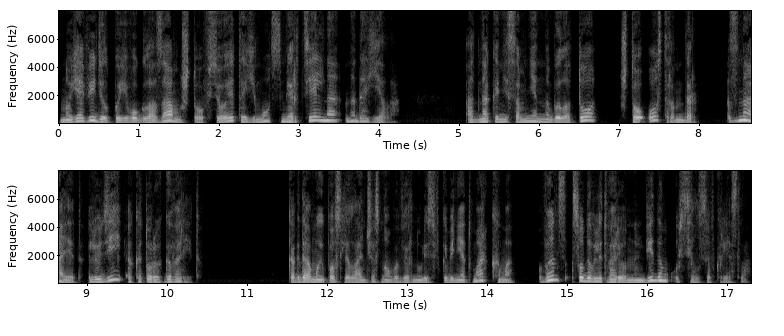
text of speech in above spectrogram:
но я видел по его глазам, что все это ему смертельно надоело. Однако несомненно было то, что Острандер знает людей, о которых говорит. Когда мы после ланча снова вернулись в кабинет Маркхэма, Венс с удовлетворенным видом уселся в кресло.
